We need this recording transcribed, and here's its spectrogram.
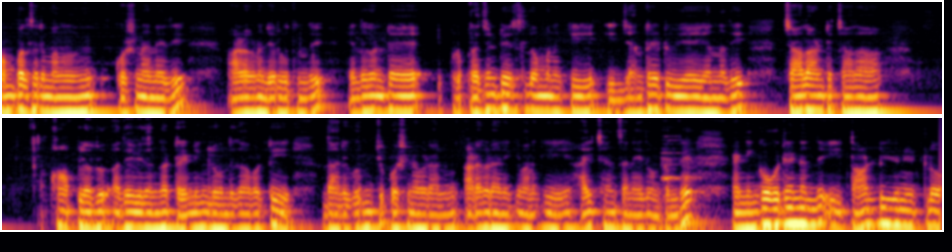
కంపల్సరీ మనల్ని క్వశ్చన్ అనేది అడగడం జరుగుతుంది. ఎందుకంటే ఇప్పుడు ప్రజెంట్ డేస్లో మనకి ఈ జనరేటివ్ ఏఐ అన్నది చాలా అంటే చాలా పాపులర్ అదేవిధంగా ట్రెండింగ్లో ఉంది కాబట్టి దాని గురించి క్వశ్చన్ అవ్వడానికి అడగడానికి మనకి హై ఛాన్స్ అనేది ఉంటుంది. అండ్ ఇంకొకటి ఏంటంటే ఈ థర్డ్ యూనిట్లో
